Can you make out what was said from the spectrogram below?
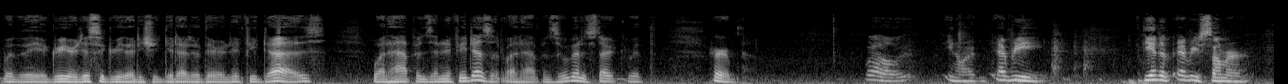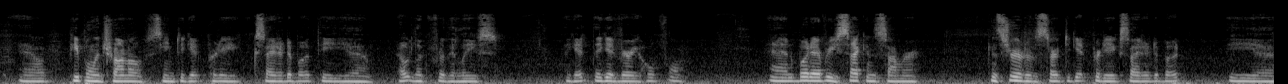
whether they agree or disagree that he should get out of there, and if he does, what happens, and if he doesn't, what happens. So we're going to start with Herb. Well, you know, every at the end of every summer, you know, people in Toronto seem to get pretty excited about the uh, outlook for the Leafs. They get they get very hopeful, and about every second summer, conservatives start to get pretty excited about the uh,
